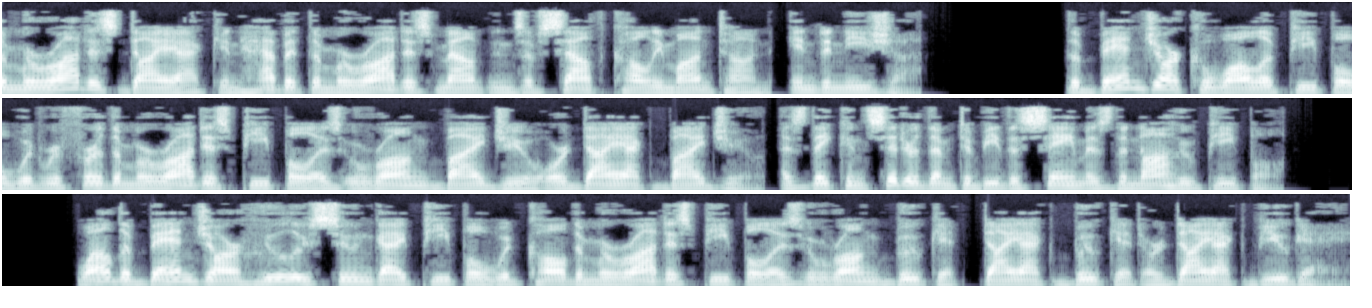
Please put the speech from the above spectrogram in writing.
The Maratus Dayak inhabit the Maratus Mountains of South Kalimantan, Indonesia. The Banjar Kuala people would refer the Maratus people as Orang Baiju or Dayak Baiju, as they consider them to be the same as the Ngaju people. While the Banjar Hulu Sungai people would call the Maratus people as Orang Bukit, Dayak Bukit or Dayak Bugay.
